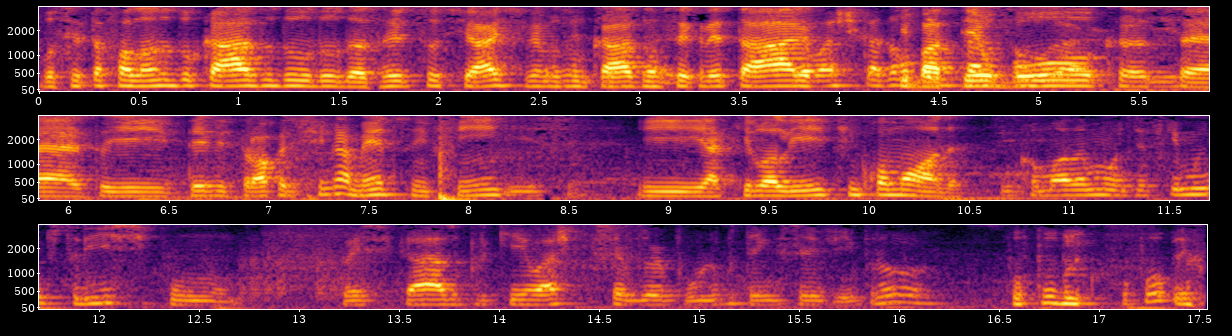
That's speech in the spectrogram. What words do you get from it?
Você está falando do caso do, do- das redes sociais, tivemos Das um redes caso de um secretário que um que bateu boca, certo, e teve troca de xingamentos, enfim, Isso. e aquilo ali te incomoda. Me incomoda muito. Eu fiquei muito triste com, com esse caso, porque eu acho que o servidor público tem que servir pro, O público. pro público.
